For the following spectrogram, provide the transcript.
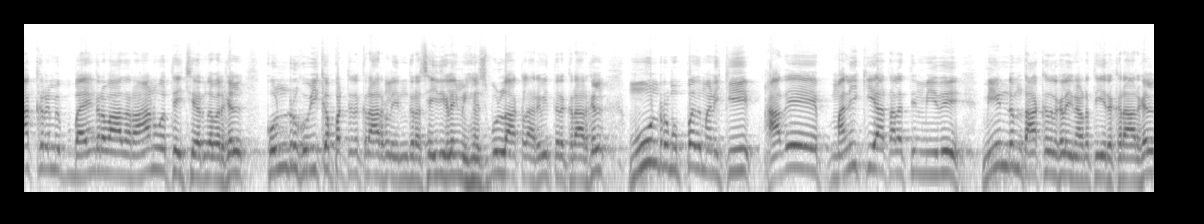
ஆக்கிரமிப்பு பயங்கரவாத ராணுவத்தைச் சேர்ந்தவர்கள் கொன்று குவிக்கப்பட்டிருக்கிறார்கள் என்கிற செய்திகளையும் ஹெஸ்புல்லாக்கள் அறிவித்திருக்கிறார்கள். மூன்று முப்பது மணிக்கு அதே மலிகியா தளத்தின் மீது மீண்டும் தாக்குதல்களை நடத்தியிருக்கிறார்கள்.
